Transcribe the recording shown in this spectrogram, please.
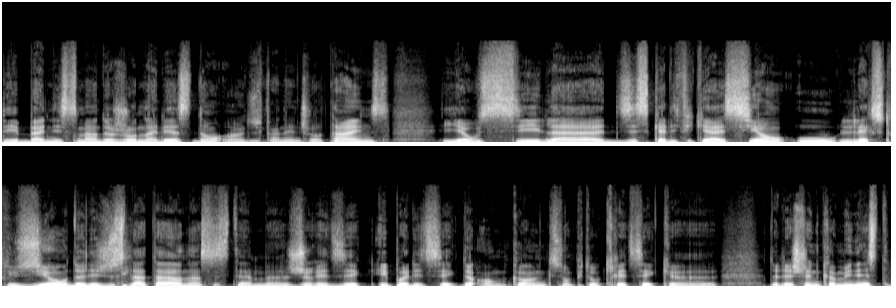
des bannissements de journalistes, dont un du Financial Times. Il y a aussi la disqualification ou l'exclusion de législateurs dans le système juridique et politique de Hong Kong qui sont plutôt critiques euh, de la chaîne communiste.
